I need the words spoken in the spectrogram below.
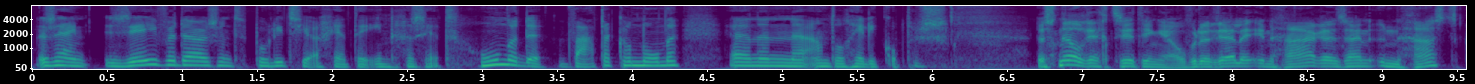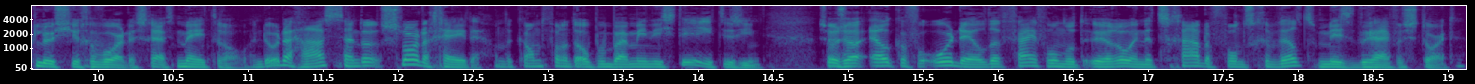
Er zijn 7000 politieagenten ingezet, honderden waterkanonnen en een aantal helikopters. De snelrechtzittingen over de rellen in Haren zijn een haastklusje geworden, schrijft Metro. En door de haast zijn er slordigheden aan de kant van het Openbaar Ministerie te zien. Zo zou elke veroordeelde 500 euro in het schadefonds geweldsmisdrijven storten.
